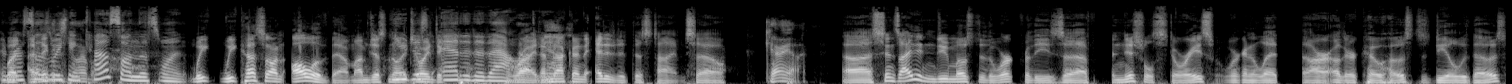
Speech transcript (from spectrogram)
And But Russ I says think we can normal. cuss on this one. we, we cuss on all of them. I'm just You not just going to. edit it out. Right. I'm not going to edit it this time. So. Carry on. Uh, since I didn't do most of the work for these uh, initial stories, we're going to let our other co-hosts deal with those.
